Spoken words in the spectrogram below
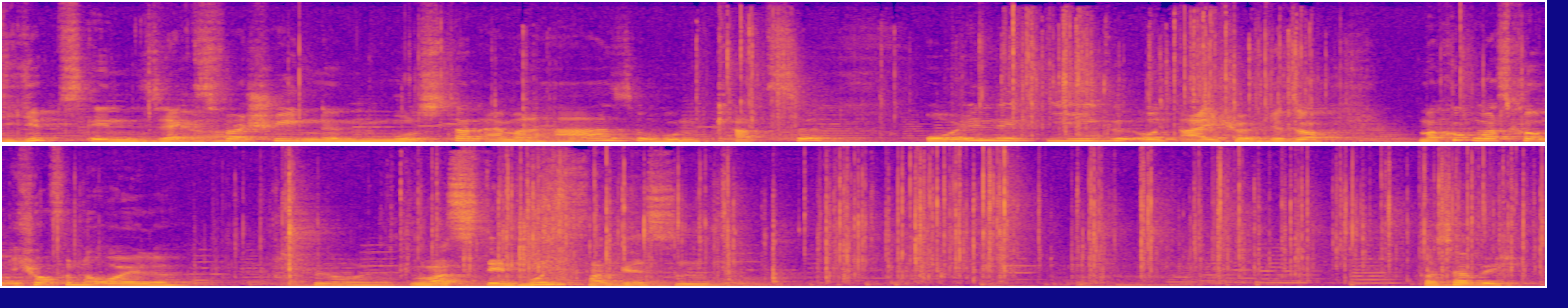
Die gibt's in sechs verschiedenen Mustern. Einmal Hase, Hund, Katze, Eule, Igel und Eichhörnchen. So, mal gucken, was kommt. Ich hoffe eine Eule. Eine Eule. Du hast den Hund vergessen. Was habe ich?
